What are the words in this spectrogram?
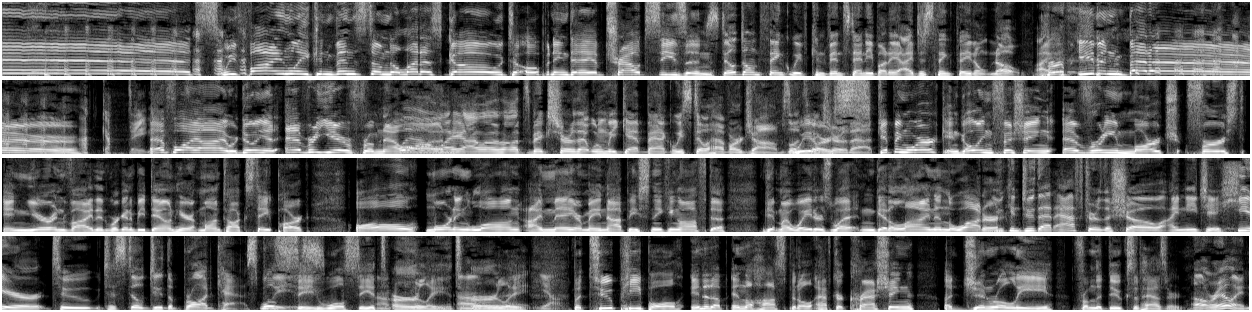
we finally convinced them to let us go to opening day of trout season. Still don't think we've convinced anybody. I just think they don't know. I- Perf, even better! FYI, we're doing it every year from now Well, on. hey, I- let's make sure that when we get back, we still have our jobs. Let's we make are sure of that. skipping work and going fishing every March 1st, and you're invited. We're going to be down here at Montauk State Park all morning long. I may or may not be sneaking off to get my waders wet and get a line in the water. You can do that after the show. I need you here to to still do the broadcast. We'll see. We'll see. It's early. It's All early. right, yeah. But two people ended up in the hospital after crashing a General Lee from the Dukes of Hazzard. Oh, really?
